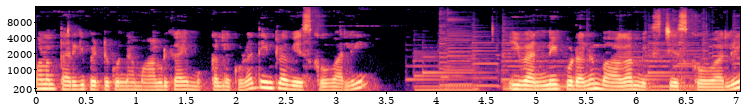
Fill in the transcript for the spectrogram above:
మనం తరిగి పెట్టుకున్న మామిడికాయ ముక్కల్ని కూడా దీంట్లో వేసుకోవాలి. ఇవన్నీ కూడాను బాగా మిక్స్ చేసుకోవాలి.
